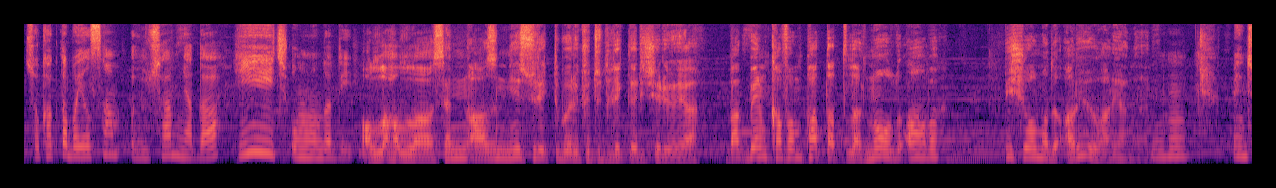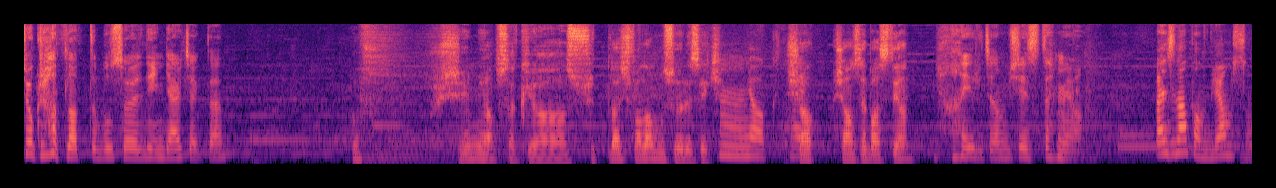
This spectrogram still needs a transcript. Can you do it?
sokakta bayılsam, ölsem ya da hiç umurumda değil. Allah Allah. Senin ağzın niye sürekli böyle kötü dilekler içeriyor ya? Bak benim kafamı patlattılar. Ne oldu? Aa bak. Bir şey olmadı. Arıyor var yani. Hı hı. Beni çok rahatlattı bu söylediğin gerçekten. Şey mi yapsak ya? Sütlaç falan mı söylesek? Hı, yok. Şan, Şan Sebastian. Hayır canım bir şey istemiyor. Bence ne yapalım biliyor musun?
